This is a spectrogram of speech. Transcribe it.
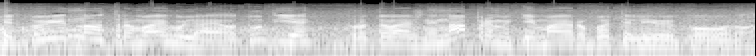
Відповідно, трамвай гуляє. Отут є протилежний напрям, який має робити лівий поворот.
